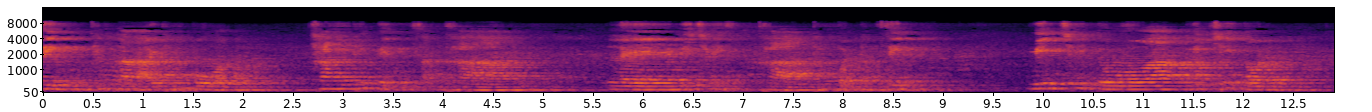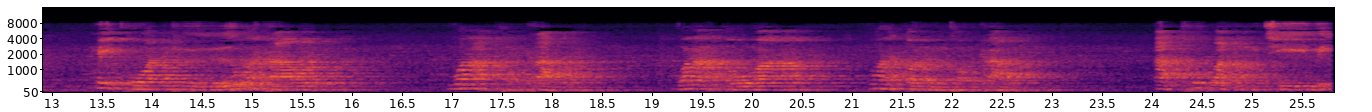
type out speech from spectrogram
สิ่งทั้งหลายทั้งปวงทั้งที่เป็นสังขารเลไม่ใช่สังขารทั้งหมดทั้งสิ้นมิใช่ตัวมิใช่ตน ไม่ควรถือว่าเรา ว่าของเรา ว่าตัวว่าตนของเราอัตทุวังชีวิต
